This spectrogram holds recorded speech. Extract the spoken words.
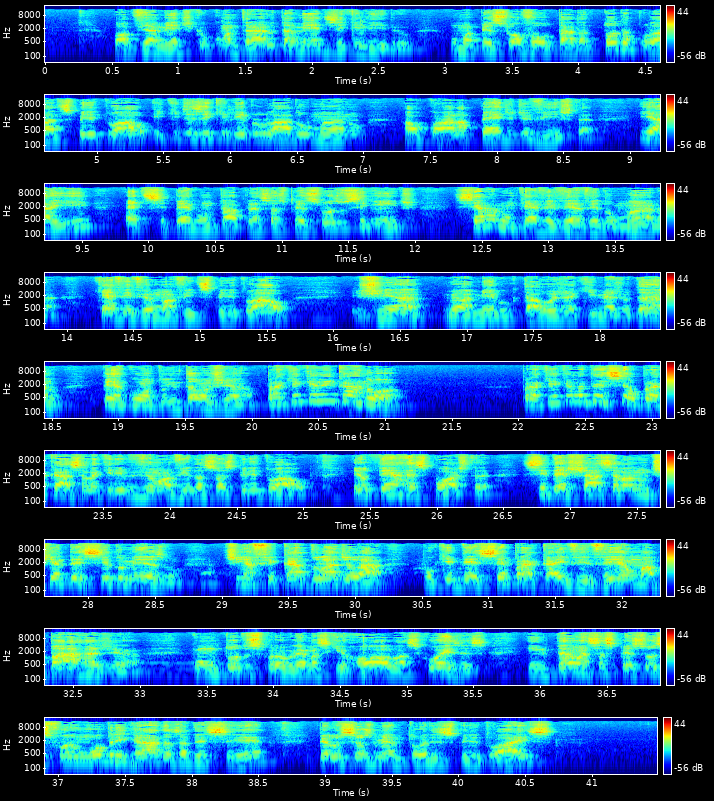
Obviamente que o contrário também é desequilíbrio. Uma pessoa voltada toda para o lado espiritual e que desequilibra o lado humano ao qual ela perde de vista. E aí é de se perguntar para essas pessoas o seguinte: se ela não quer viver a vida humana, quer viver uma vida espiritual, Jean, meu amigo que está hoje aqui me ajudando, pergunto então, Jean, para que, que ela encarnou? Para que, que ela desceu para cá se ela queria viver uma vida só espiritual? Eu tenho a resposta. Se deixasse, ela não tinha descido mesmo. Tinha ficado do lado de lá. Porque descer para cá e viver é uma barra, Jean. Com todos os problemas que rolam, as coisas. Então, essas pessoas foram obrigadas a descer pelos seus mentores espirituais.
